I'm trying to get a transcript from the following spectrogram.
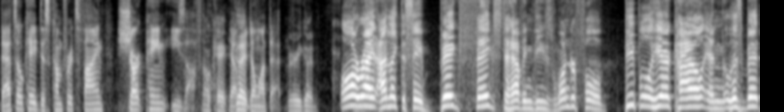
that's okay. Discomfort's fine. Sharp pain, ease off. though. Okay, yeah, we good. don't want that. Very good. All right, I'd like to say big thanks to having these wonderful people here, Kyle and Elizabeth.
